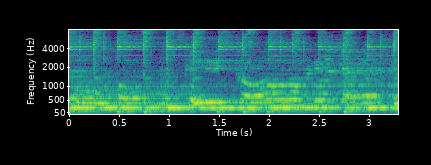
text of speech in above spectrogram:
ผู้พบคืนของเรื่องเน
